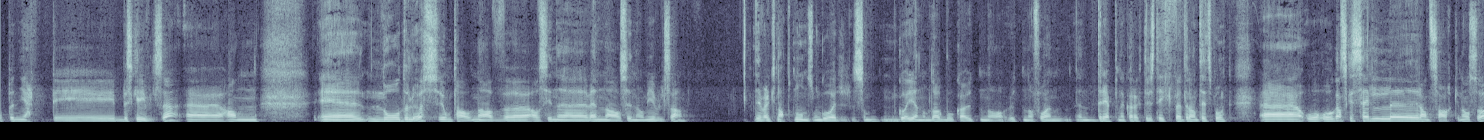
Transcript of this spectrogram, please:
åpenhjertig beskrivelse. Uh, han er nådeløs i omtalen av, eh, av, sine venner og sine omgivelser. Det er vel knapt noen som går, som går gjennom dagboka uten å, uten å få en, en, drepende karakteristikk på et eller annet tidspunkt. Eh, og, og, ganske selvransakende også,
